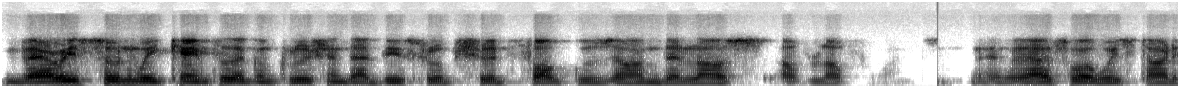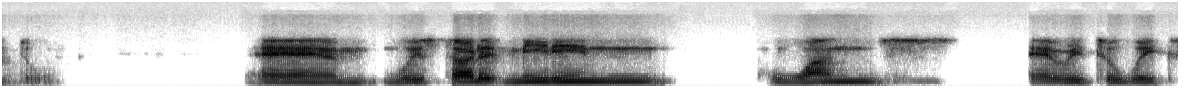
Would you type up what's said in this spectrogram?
very soon we came to the conclusion that this group should focus on the loss of loved ones. That's what we started doing. And we started meeting once every two weeks.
